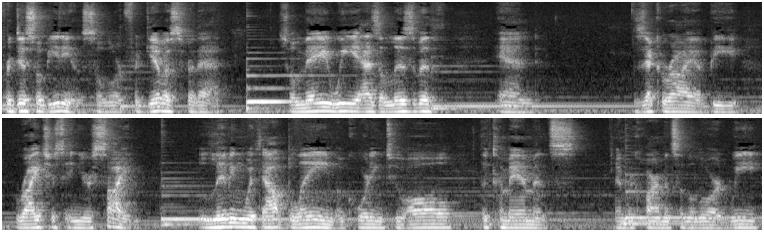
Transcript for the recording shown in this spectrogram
for disobedience. So, Lord, forgive us for that. So, may we, as Elizabeth and Zechariah, be righteous in your sight, living without blame according to all the commandments and requirements of the Lord. We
